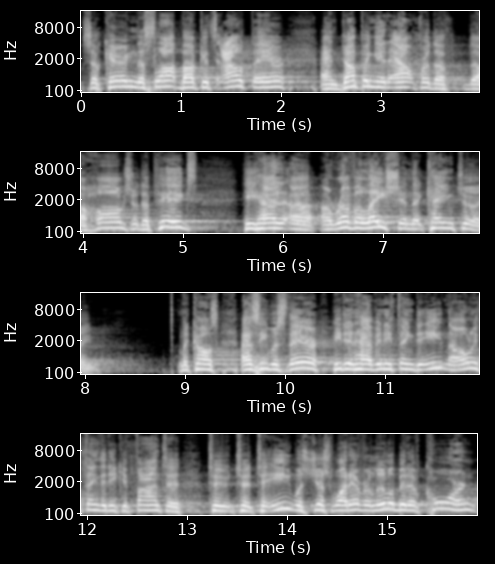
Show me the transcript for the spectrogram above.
So carrying the slop buckets out there and dumping it out for the, the hogs or the pigs, he had a, a revelation that came to him. Because as he was there, he didn't have anything to eat, and the only thing that he could find to, to, to, to eat was just whatever little bit of corn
